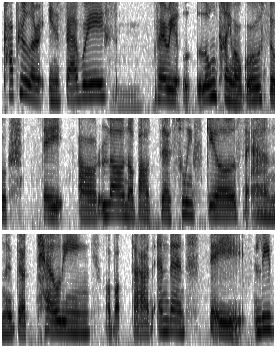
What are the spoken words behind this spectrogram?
popular in fabrics very long time ago. So they uh, learn about the sewing skills and the telling about that, and then they live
